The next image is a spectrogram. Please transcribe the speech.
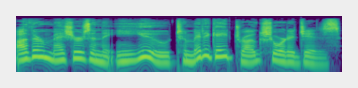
Other measures in the EU to mitigate drug shortages.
